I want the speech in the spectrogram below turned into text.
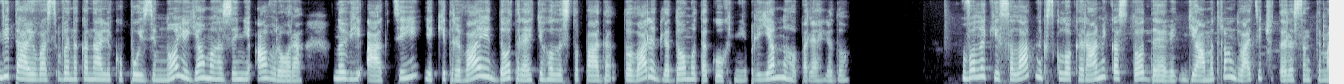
Вітаю вас! Ви на каналі Купуй зі мною. Я в магазині Аврора. Нові акції, які тривають до 3 листопада. Товари для дому та кухні. Приємного перегляду. Великий салатник скло кераміка 109 діаметром 24 см.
